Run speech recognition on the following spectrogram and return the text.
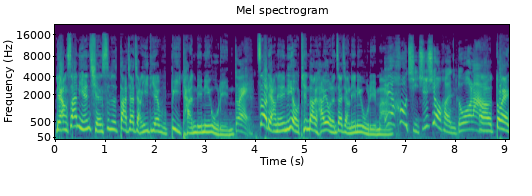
两三年前是不是大家讲 ETF 必谈零零五零？对，这两年你有听到还有人在讲零零五零吗？因为后起之秀很多啦。呃，对，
